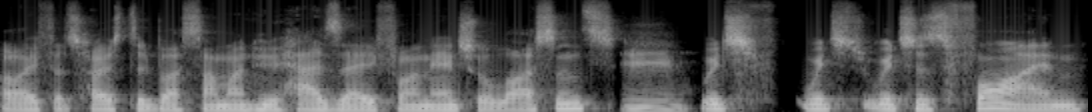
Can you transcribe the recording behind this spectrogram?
or if it's hosted by someone who has a financial license, mm. which which which is fine.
